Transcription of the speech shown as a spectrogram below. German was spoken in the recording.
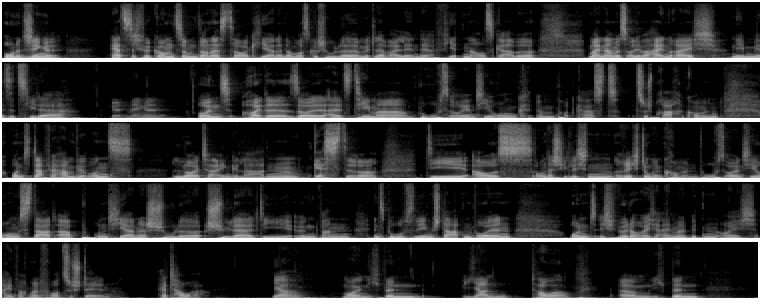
Ohne Jingle. Herzlich willkommen zum Donnerstalk hier an der Domosko-Schule, mittlerweile in der vierten Ausgabe. Mein Name ist Oliver Heidenreich, neben mir sitzt wieder Gerd Mengel. und heute soll als Thema Berufsorientierung im Podcast zur Sprache kommen. Und dafür haben wir uns Leute eingeladen, Gäste, die aus unterschiedlichen Richtungen kommen. Berufsorientierung, Start-up und hier an der Schule Schüler, die irgendwann ins Berufsleben starten wollen. Und ich würde euch einmal bitten, euch einfach mal vorzustellen. Herr Tauer. Ja, moin, ich bin Jan Tauer. Ähm, ich bin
